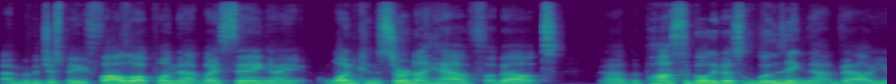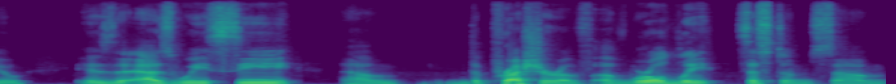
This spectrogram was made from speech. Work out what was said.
I would just maybe follow up on that by saying I one concern I have about uh, the possibility of us losing that value is that as we see um, the pressure of, of worldly systems, um,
